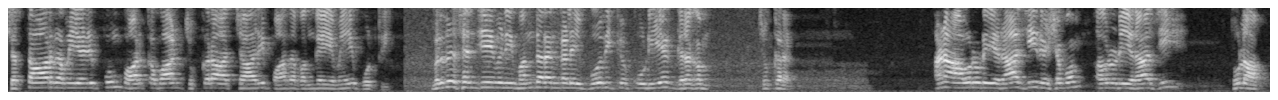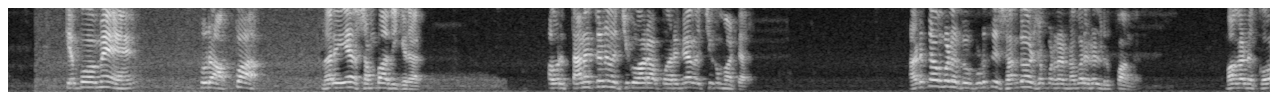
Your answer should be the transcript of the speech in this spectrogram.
செத்தார்தமை எழுப்பும் பார்க்கவான் சுக்கராச்சாரி பாத போற்றி. மிருத சஞ்சீவனி மந்திரங்களை போதிக்கக்கூடிய கிரகம் சுக்கரன். ஆனால் அவருடைய ராசி ரிஷபம் அவருடைய ராசி துலாம். எப்போவுமே ஒரு அப்பா நிறைய சம்பாதிக்கிறார். அவர் தனக்குன்னு வச்சுக்குவாரா பாருங்க வச்சுக்க மாட்டார். அடுத்தவங்களுக்கு கொடுத்து சந்தோஷப்படுற நபர்கள் இருப்பாங்க. மகனுக்கோ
